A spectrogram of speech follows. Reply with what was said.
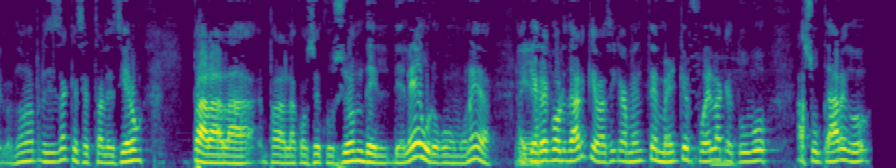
de, las normas precisas que se establecieron para la, para la consecución del, del euro como moneda. Hay que recordar que básicamente Merkel fue la que tuvo a su cargo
